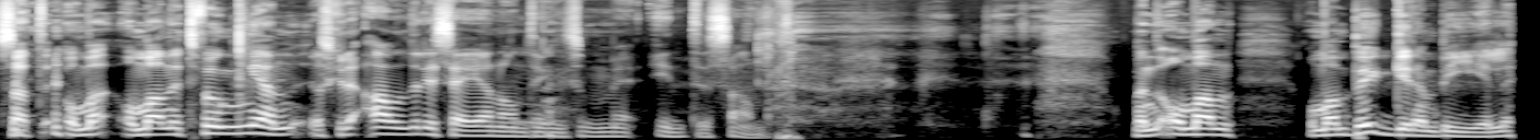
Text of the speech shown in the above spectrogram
Så att om man, om man är tvungen, Jag skulle aldrig säga någonting som är inte sant. men om man, om man bygger en bil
